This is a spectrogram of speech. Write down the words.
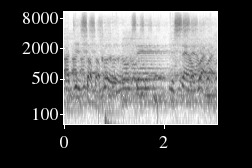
I did something good, you know what I'm saying? And it sound right.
